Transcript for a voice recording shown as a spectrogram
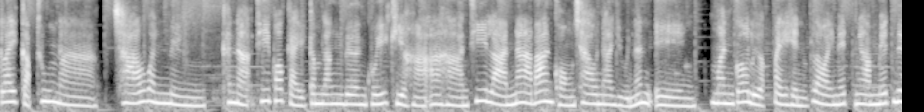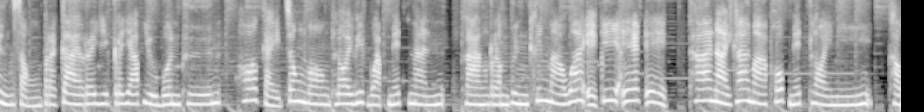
ใกล้กับทุ่งนา เช้าวันหนึ่ง ขณะที่พ่อไก่กำลังเดินคุยเขี่ยหาอาหารที่ลานหน้าบ้านของชาวนาอยู่นั่นเอง มันก็เหลือบไปเห็นพลอยเม็ดงามเม็ดหนึ่งสองประกายระยิบระยับอยู่บนพื้น พ่อไก่จ้องมองพลอยวิบวับเม็ดนั้น พลางรำพึงขึ้นมาว่าเอกอี้เอกเอก ถ้านายข้ามาพบเม็ดพลอยนี้ เขา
